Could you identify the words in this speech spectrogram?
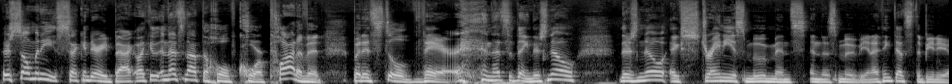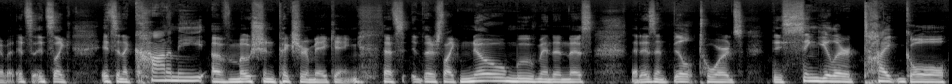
there's so many secondary back like and that's not the whole core plot of it but it's still there. And that's the thing. There's no there's no extraneous movements in this movie and I think that's the beauty of it. It's it's like it's an economy of motion picture making that's there's like no movement in this that isn't built towards the singular tight goal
